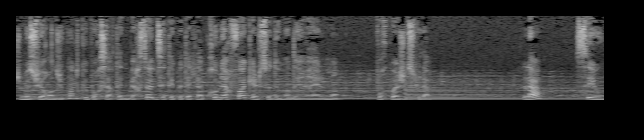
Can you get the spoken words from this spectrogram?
Je me suis rendu compte que pour certaines personnes, c'était peut-être la première fois qu'elles se demandaient réellement pourquoi je suis là. Là, c'est où?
